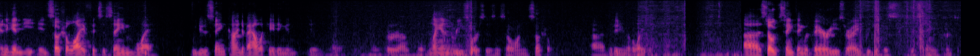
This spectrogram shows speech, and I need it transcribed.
And again, in social life, it's the same way. We do the same kind of allocating in, in uh, for uh, land resources and so on in social uh, division of labor. Uh, so same thing with berries, right? We get this, this same principle.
